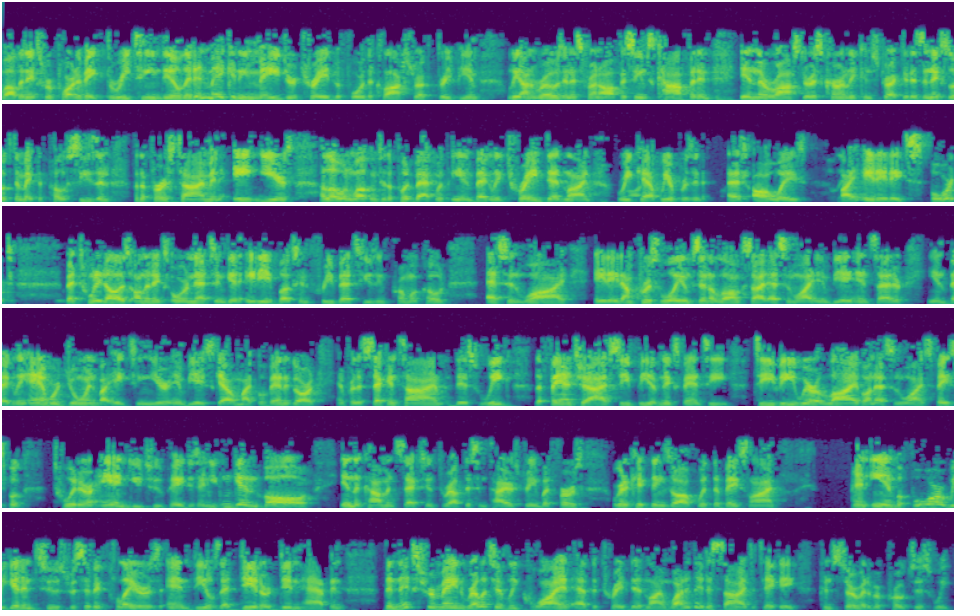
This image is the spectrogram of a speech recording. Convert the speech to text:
While the Knicks were part of a three-team deal, they didn't make any major trades before the clock struck 3 p.m. Leon Rose and his front office seems confident in their roster as currently constructed as the Knicks look to make the postseason for the first time in eight years. Hello and welcome to the Putback with Ian Begley trade deadline recap. We are presented, as always, by 888 Sport. Bet $20 on the Knicks or Nets and get 88 bucks in free bets using promo code SNY88. I'm Chris Williamson alongside SNY NBA insider Ian Begley, and we're joined by 18 year NBA scout Michael Vandegaard. And for the second time this week, the franchise CP of Knicks Fan TV. We're live on SNY's Facebook, Twitter, and YouTube pages, and you can get involved in the comment section throughout this entire stream. But first, we're going to kick things off with the baseline. And Ian, before we get into specific players and deals that did or didn't happen, the Knicks remained relatively quiet at the trade deadline. Why did they decide to take a conservative approach this week?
